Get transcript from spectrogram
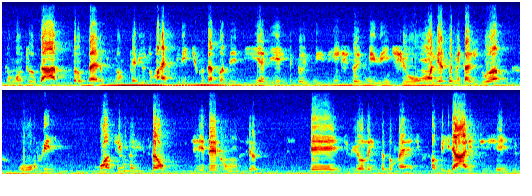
então muitos dados trouxeram que no período mais crítico da pandemia, ali entre 2020 e 2021, ali até metade do ano, houve uma diminuição de denúncias é, de violência doméstica, familiar e de gênero.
